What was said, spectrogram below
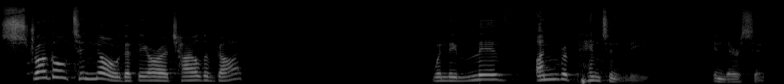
struggle to know that they are a child of God? When they live unrepentantly in their sins.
